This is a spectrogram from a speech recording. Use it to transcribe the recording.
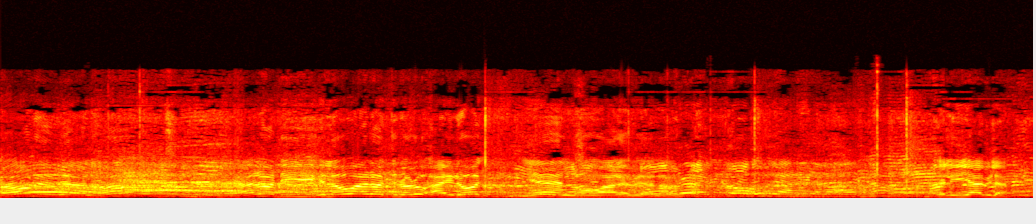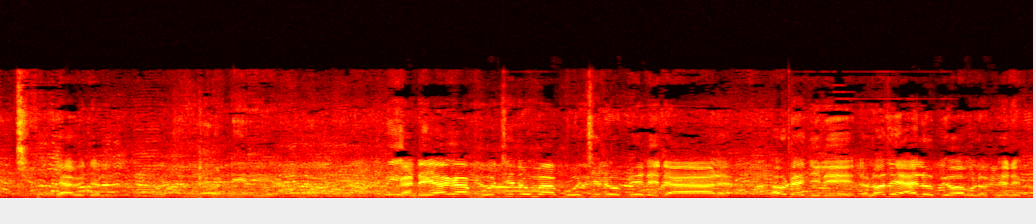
ကောင်းတယ်ဗျာနော်ဒါတော့ဒီအလုံးကတော့ကျွန်တော်တို့အိုက်တော့ညံ့လွန်သွားတယ်ဗျာနော်တော့ဟုတ်ရတယ် တယ်လီရပြီလားရပြီတယ်လီကန်တရားကဖိုးချစ်တို့မှဖိုးချစ်တို့ဖြစ်နေတာတဲ့ဟုတ်တယ်ကြီးလေးလောလောဆယ်အဲ့လိုပြောရမလို့ဖြစ်နေပြီ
